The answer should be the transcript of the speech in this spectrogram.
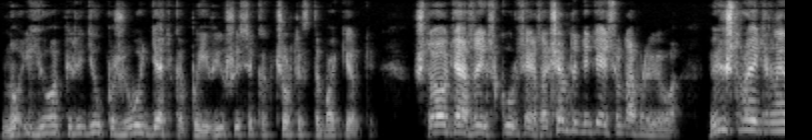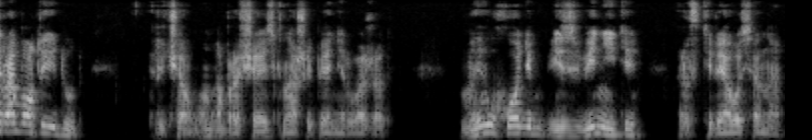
но ее опередил пожилой дядька, появившийся как черт из табакерки. «Что у тебя за экскурсия? Зачем ты детей сюда привела? Видишь, строительные работы идут!» — кричал он, обращаясь к нашей пионер-вожатой. «Мы уходим, извините!» — растерялась она.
